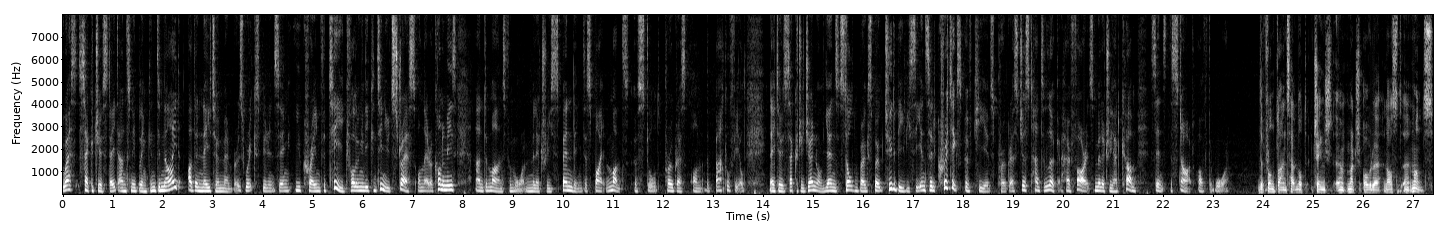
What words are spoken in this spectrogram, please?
US Secretary of State Antony Blinken denied other NATO members were experiencing Ukraine fatigue following the continued stress on their economies and demands for more military spending, despite months of stalled progress on the battlefield. NATO's Secretary General Jens Stoltenberg spoke to the BBC and said critics of Kiev's progress just had to look at how far its military had come since the start of the war. The front lines have not changed uh, much over the last uh, months,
